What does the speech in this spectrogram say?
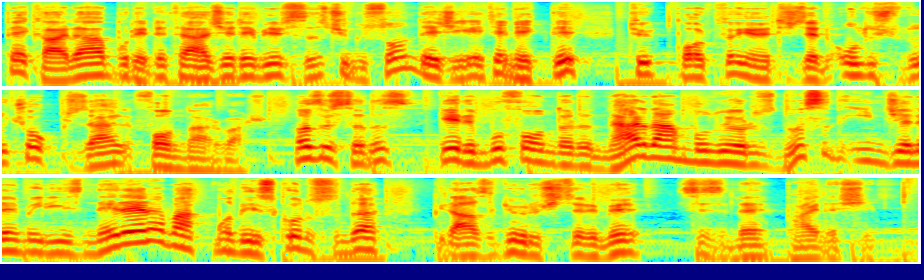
pekala burayı da tercih edebilirsiniz. Çünkü son derece yetenekli Türk portföy yöneticilerinin oluşturduğu çok güzel fonlar var. Hazırsanız gelin bu fonları nereden buluyoruz, nasıl incelemeliyiz, nelere bakmalıyız konusunda biraz görüşlerimi sizinle paylaşayım.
